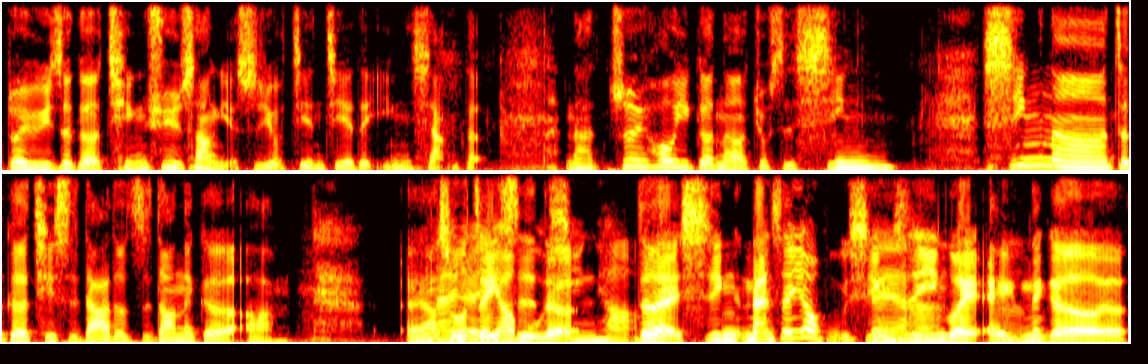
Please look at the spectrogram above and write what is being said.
对于这个情绪上也是有间接的影响的。那最后一个呢，就是心，心呢，这个其实大家都知道，那个啊，人家说这一次的对心，男生要补心，是因为哎、嗯、那个。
